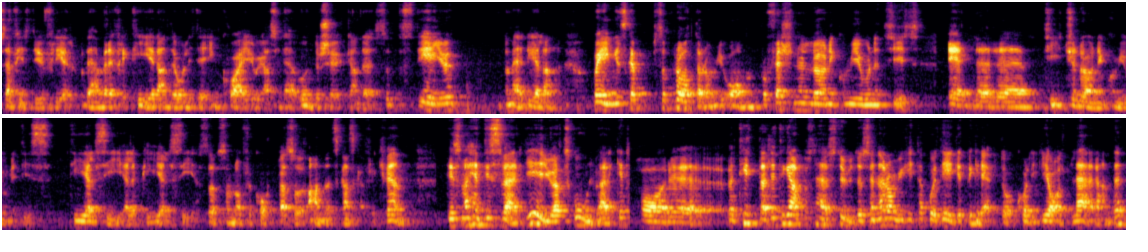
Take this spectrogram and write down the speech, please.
Sen finns det ju fler, och det här med reflekterande och lite inquiry, alltså det här undersökande. Så det är ju de här delarna. På engelska så pratar de ju om professional learning communities eller eh, teacher learning communities, TLC eller PLC som de förkortas och används ganska frekvent. Det som har hänt i Sverige är ju att Skolverket har eh, tittat lite grann på sådana här studier. Sen har de ju hittat på ett eget begrepp då, kollegialt lärande,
